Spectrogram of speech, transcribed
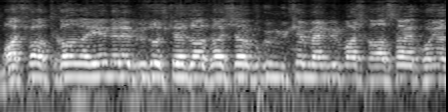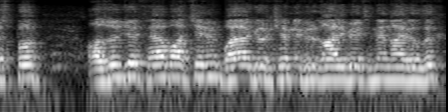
Maç vakti kanalına yeniden hepiniz hoş geldiniz arkadaşlar. Bugün mükemmel bir maç Galatasaray Konya Spor. Az önce Fenerbahçe'nin bayağı görkemli bir galibiyetinden ayrıldık.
